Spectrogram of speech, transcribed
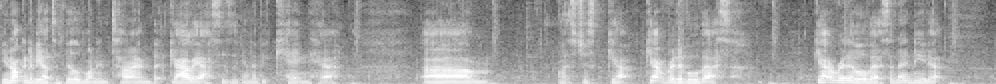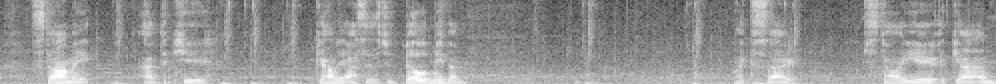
You're not going to be able to build one in time, but galleasses are going to be king here. Um, let's just get get rid of all this. Get rid of all this. I don't need it. Star Starmie. Add to queue. Galleasses. Just build me them. Like so. Staryu again.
